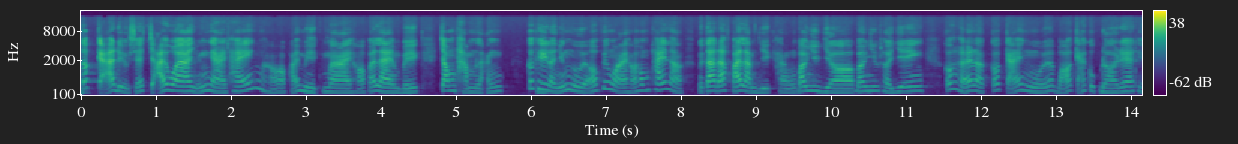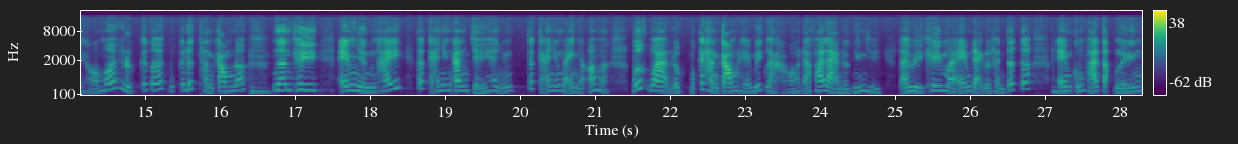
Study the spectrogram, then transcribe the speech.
tất cả đều sẽ trải qua những ngày tháng mà họ phải miệt mài họ phải làm việc trong thầm lặng có khi là những người ở phía ngoài họ không thấy là người ta đã phải làm việc hàng bao nhiêu giờ bao nhiêu thời gian có thể là có cả người bỏ cả cuộc đời ra thì họ mới được cái tới một cái đích thành công đó Ừ. nên khi em nhìn thấy tất cả những anh chị hay những tất cả những bạn nhỏ mà bước qua được một cái thành công thì em biết là họ đã phải làm được những gì tại vì khi mà em đạt được thành tích đó Ừ. em cũng phải tập luyện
